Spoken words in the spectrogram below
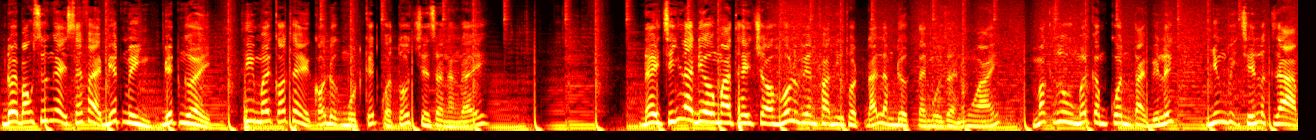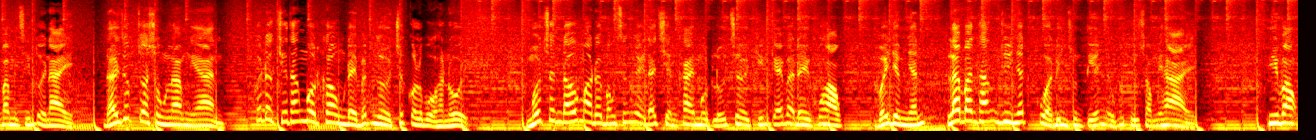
đội bóng xứ Nghệ sẽ phải biết mình, biết người thì mới có thể có được một kết quả tốt trên sân hàng đẫy. Đây chính là điều mà thầy trò huấn luyện viên Phan Như Thuật đã làm được tại mùa giải năm ngoái. Mặc dù mới cầm quân tại V-League, nhưng vị chiến lược gia 39 tuổi này đã giúp cho Sông Lam Nghệ An có được chiến thắng 1-0 đầy bất ngờ trước câu lạc bộ Hà Nội. Một trận đấu mà đội bóng xứ Nghệ đã triển khai một lối chơi kín kẽ và đầy khoa học với điểm nhấn là bàn thắng duy nhất của Đinh Xuân Tiến ở phút thứ 62. Hy vọng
